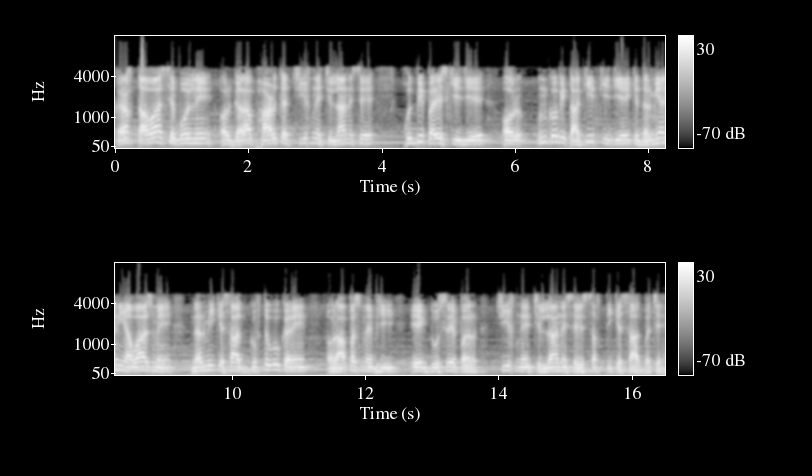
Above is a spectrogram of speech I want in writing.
کرخت آواز سے بولنے اور گلا پھاڑ کر چیخنے چلانے سے خود بھی پرہیز کیجیے اور ان کو بھی تاکید کیجیے کہ درمیانی آواز میں نرمی کے ساتھ گفتگو کریں اور آپس میں بھی ایک دوسرے پر چیخنے چلانے سے سختی کے ساتھ بچیں۔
